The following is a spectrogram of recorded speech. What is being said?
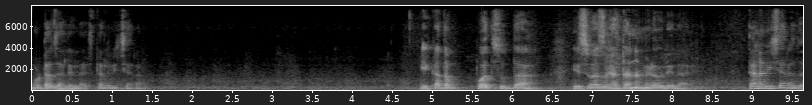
मोठा झालेला आहेस त्याला विचारा एखादा पद सुद्धा विश्वासघातानं मिळवलेलं आहे. त्यांना विचारा जा.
